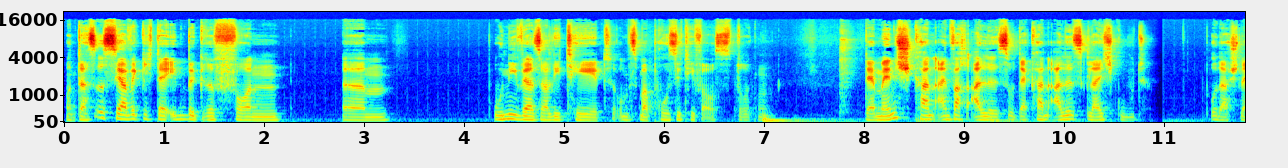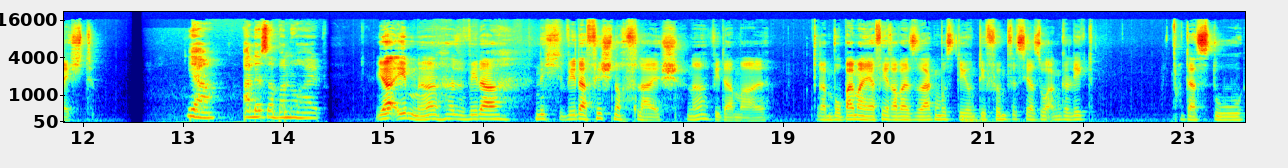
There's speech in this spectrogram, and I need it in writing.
Und das ist ja wirklich der Inbegriff von ähm, Universalität, um es mal positiv auszudrücken. Der Mensch kann einfach alles und er kann alles gleich gut oder schlecht. Ja, alles aber nur halb. Ja, eben, ja. also weder, nicht, weder Fisch noch Fleisch, ne, wieder mal. Ähm, wobei man ja fairerweise sagen muss, D&D 5 ist ja so angelegt, dass du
